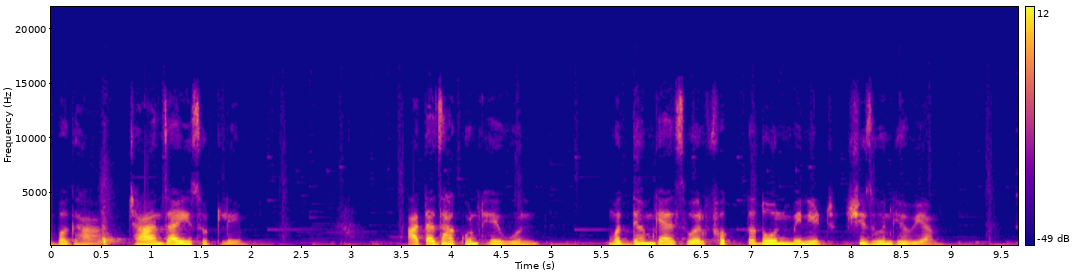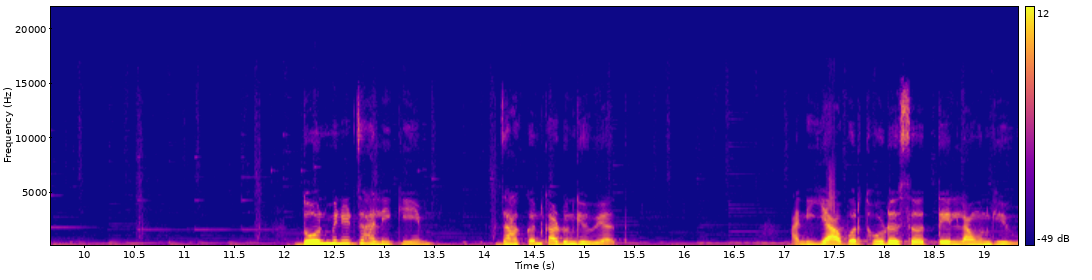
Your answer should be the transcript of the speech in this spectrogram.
बघा छान जाळी सुटले. आता झाकून ठेवून मध्यम गॅसवर फक्त दोन मिनिट शिजवून घेऊया. दोन मिनिट झाली की झाकण काढून घेऊयात. आणि यावर थोडंसं तेल लावून घेऊ.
